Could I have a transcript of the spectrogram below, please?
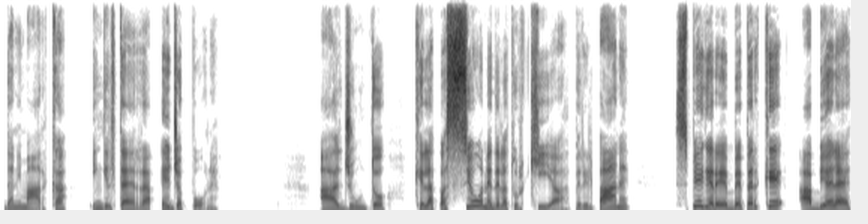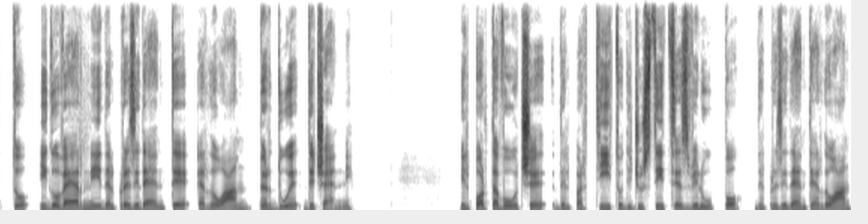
Danimarca, Inghilterra e Giappone. Ha aggiunto che la passione della Turchia per il pane spiegherebbe perché abbia eletto i governi del presidente Erdogan per due decenni. Il portavoce del Partito di Giustizia e Sviluppo del presidente Erdogan,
